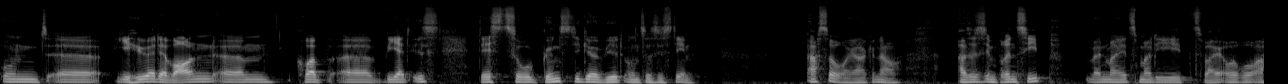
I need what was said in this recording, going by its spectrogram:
und äh, je höher der Warenkorb äh, ist, desto günstiger wird unser System. Ach so, ja, genau. Also es ist im Prinzip wenn man jetzt mal die 2,48 Euro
